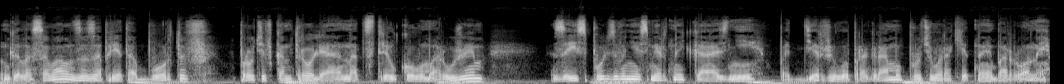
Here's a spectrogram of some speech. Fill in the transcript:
голосовал за запрет абортов, против контроля над стрелковым оружием, за использование смертной казни, поддерживал программу противоракетной обороны.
